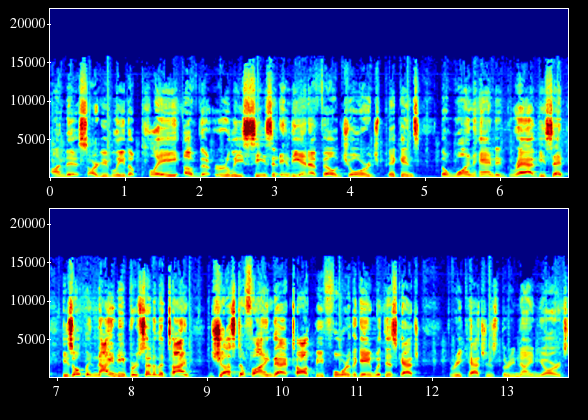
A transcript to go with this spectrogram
on this. Arguably the play of the early season in the NFL. George Pickens, the one handed grab. He said he's open 90% of the time, justifying that talk before the game with this catch. Three catches, 39 yards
